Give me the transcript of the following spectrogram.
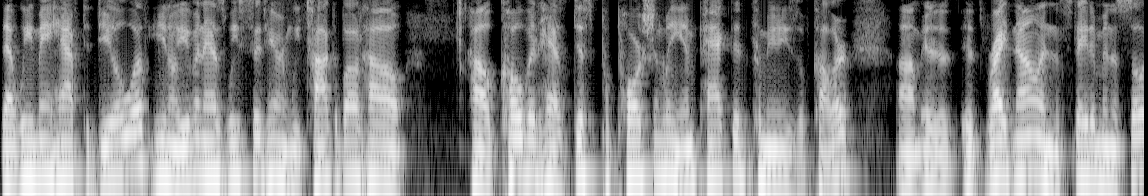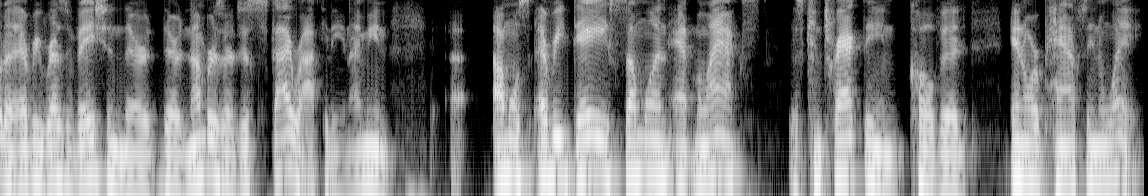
that we may have to deal with. You know, even as we sit here and we talk about how how COVID has disproportionately impacted communities of color. Um, it, it, right now in the state of Minnesota, every reservation, their their numbers are just skyrocketing. I mean, uh, almost every day, someone at Mille Lacs is contracting COVID and or passing away,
